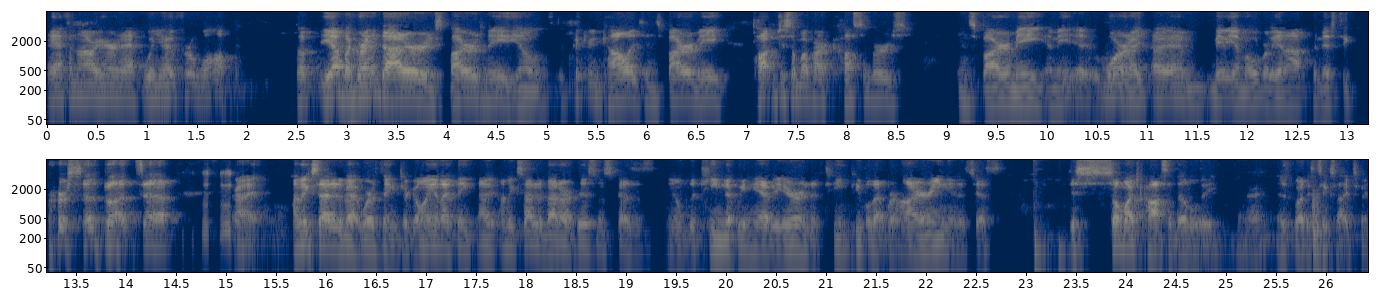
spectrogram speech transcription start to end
Half an hour here and half when you're out for a walk but yeah, my granddaughter inspires me. You know, Pickering College inspire me. Talking to some of our customers inspire me. I mean, it, Warren, I, I, am maybe I'm overly an optimistic person, but uh, right, I'm excited about where things are going, and I think I, am excited about our business because you know the team that we have here and the team people that we're hiring, and it's just just so much possibility. Right, is what it excites me.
